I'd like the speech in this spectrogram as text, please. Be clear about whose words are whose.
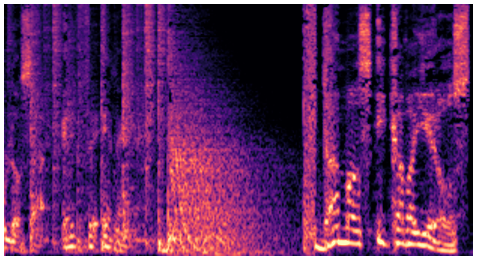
Speaker 1: Fabulosa. Damas y caballeros,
